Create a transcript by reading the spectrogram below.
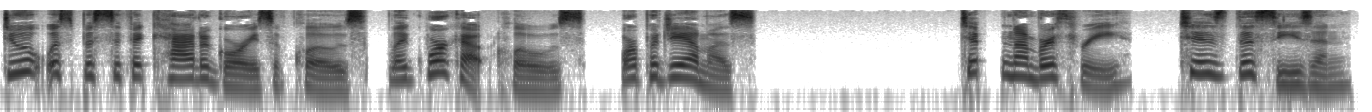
do it with specific categories of clothes, like workout clothes or pajamas. Tip number three Tis the season.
